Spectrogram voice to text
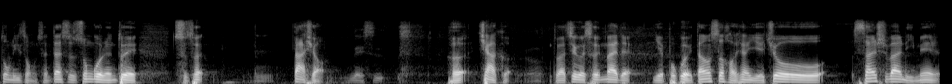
动力总成，但是中国人对尺寸、大小和价格，对吧？这个车卖的也不贵，当时好像也就三十万里面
